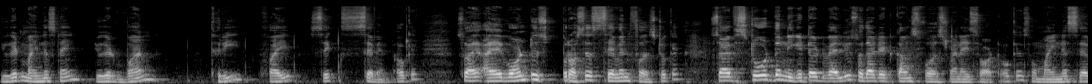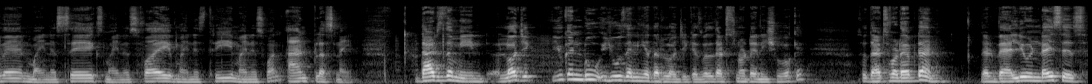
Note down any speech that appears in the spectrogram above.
You get minus 9, you get 1, 3 5 6 7 okay so I, I want to process 7 first okay so i've stored the negative value so that it comes first when i sort okay so minus 7 minus 6 minus 5 minus 3 minus 1 and plus 9 that's the main logic. You can do use any other logic as well. That's not an issue okay? So that's what i've done. That value indices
